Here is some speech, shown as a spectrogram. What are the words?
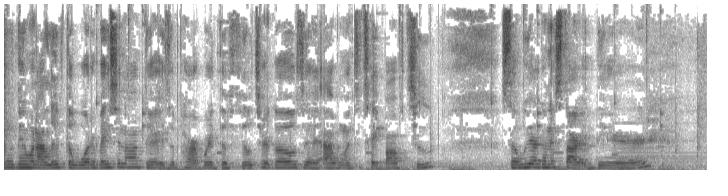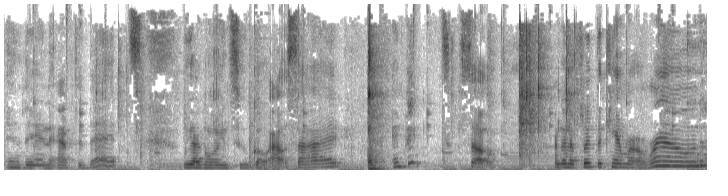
and then when I lift the water basin off, there is a part where the filter goes that I want to tape off too. So we are gonna start there. And then after that, we are going to go outside and paint. So I'm gonna flip the camera around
